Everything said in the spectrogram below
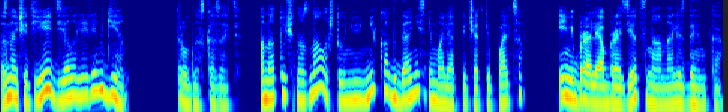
значит, ей делали рентген. Трудно сказать. Она точно знала, что у нее никогда не снимали отпечатки пальцев и не брали образец на анализ ДНК.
